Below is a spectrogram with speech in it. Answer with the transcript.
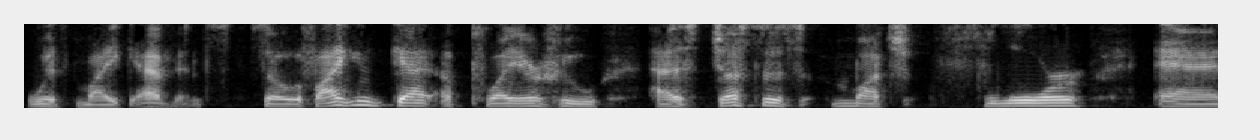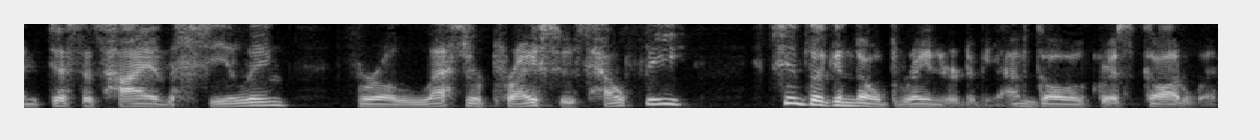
with Mike Evans. So if I can get a player who has just as much floor and just as high of a ceiling for a lesser price who's healthy, it seems like a no brainer to me. I'm going Chris Godwin.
